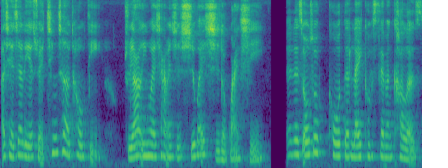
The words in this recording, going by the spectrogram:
而且这里的水清澈透底，主要因为下面是石灰石的关系。It is also called the Lake of Seven Colors.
